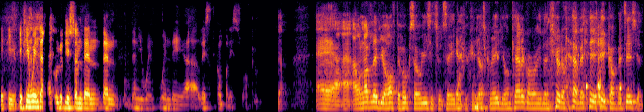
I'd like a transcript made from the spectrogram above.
If you if you win that competition, then then then you win win the uh, listed companies as well. Yeah. Uh, I will not let you off the hook so easy to say yeah. that you can just create your own category, then you don't have any competition.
